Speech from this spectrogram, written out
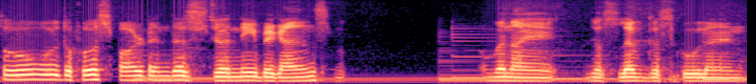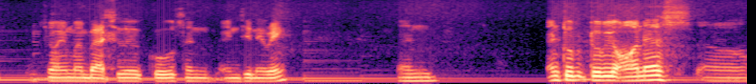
So the first part in this journey begins when I just left the school and joined my bachelor course in engineering. And and to to be honest, uh,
